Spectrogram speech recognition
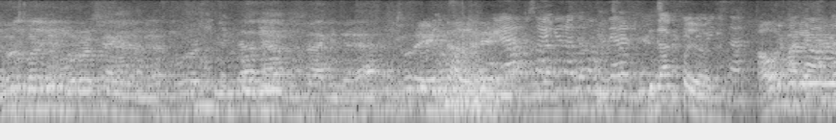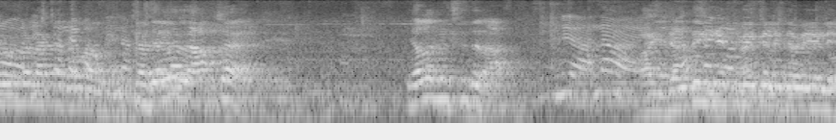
ಇವ್ರು ಬಂದು ಮೂರು ವರ್ಷ ಆಗಿದೆ. ಅಂದ್ರೆ ಮೂರು ವರ್ಷದಿಂದ ಲ್ಯಾಬ್ಸ್ ಆಗಿದೆ. ಇವ್ರು ಹೇಳ್ತಾರೆ ಲ್ಯಾಬ್ಸ್ ಆಗಿರೋದು ಒಂದೆರಡು ಇದಾಕೋ ಇವಾಗ. ಅವ್ರ ಮೇಲೆ ಲ್ಯಾಬ್ಸ ಎಲ್ಲ ನಿಲ್ಸಿದಾರ ಇದಲ್ದೆ ಇನ್ನೆಷ್ಟು ವೆಹಿಕಲ್ ಇದಾವೆ ಹೇಳಿ.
